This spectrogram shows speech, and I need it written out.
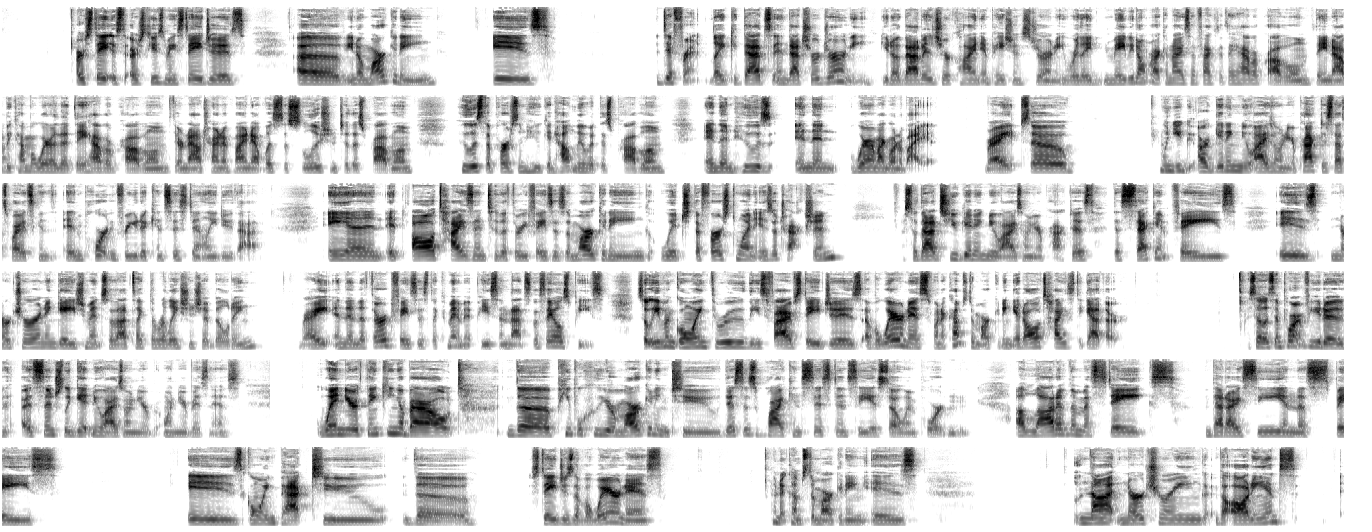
or state, or excuse me, stages of you know marketing is different like that's and that's your journey you know that is your client and patient's journey where they maybe don't recognize the fact that they have a problem they now become aware that they have a problem they're now trying to find out what's the solution to this problem who is the person who can help me with this problem and then who is and then where am i going to buy it right? So when you are getting new eyes on your practice that's why it's important for you to consistently do that and it all ties into the three phases of marketing, which the first one is attraction. So that's you getting new eyes on your practice. The second phase is nurture and engagement. So that's like the relationship building, right? And then the third phase is the commitment piece, and that's the sales piece. So even going through these five stages of awareness when it comes to marketing, it all ties together. So it's important for you to essentially get new eyes on your on your business. When you're thinking about the people who you're marketing to, this is why consistency is so important. A lot of the mistakes that I see in the space is going back to the stages of awareness when it comes to marketing is not nurturing the audience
